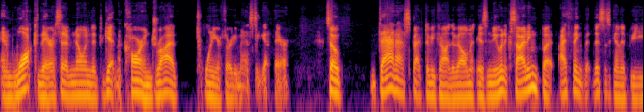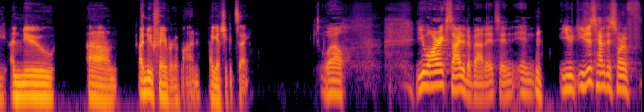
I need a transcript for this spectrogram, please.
and walk there instead of knowing to get in a car and drive 20 or 30 minutes to get there. So that aspect of economic development is new and exciting, but I think that this is going to be a new um, a new favorite of mine, I guess you could say. Well, you are excited about it, and and hmm. you you just have this sort of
